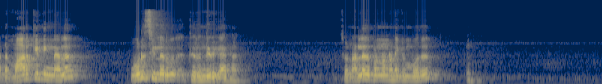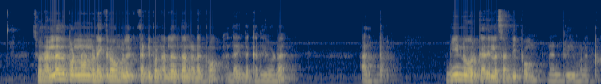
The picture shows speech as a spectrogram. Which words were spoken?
அந்த மார்க்கெட்டிங்னால ஒரு சிலர் திருந்திருக்காங்க ஸோ நல்லது பண்ணணும்னு நினைக்கும் போது ஸோ நல்லது பண்ணணும்னு நினைக்கிறவங்களுக்கு கண்டிப்பாக நல்லது தான் நடக்கும். அதுதான் இந்த கதையோட அர்த்தம். மீண்டும் ஒரு கதையில் சந்திப்போம். நன்றி வணக்கம்.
